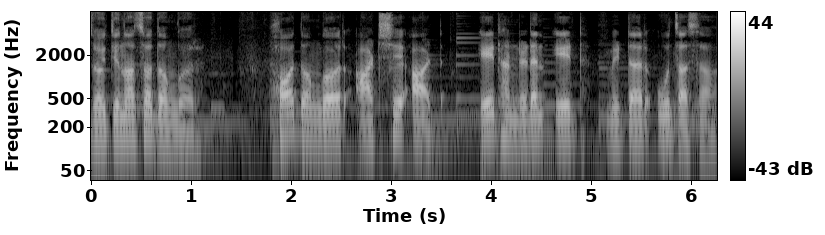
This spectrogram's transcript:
जैतिनाचो दोंगर. हो दोंगर आठशे आठ eight hundred and eight metre उंच आसा.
